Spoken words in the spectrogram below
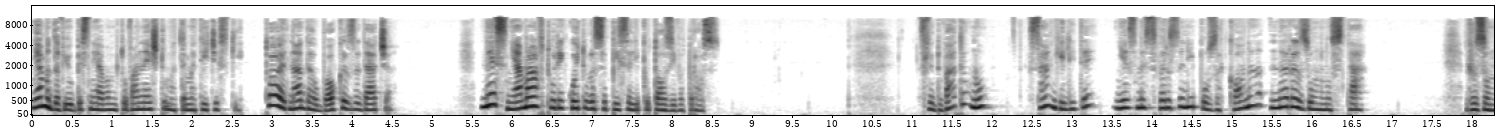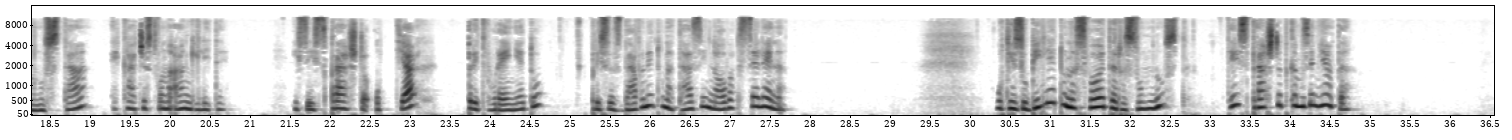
Няма да ви обяснявам това нещо математически. То е една дълбока задача. Днес няма автори, които да са писали по този въпрос. Следователно, с ангелите ние сме свързани по закона на разумността. Разумността е качество на ангелите и се изпраща от тях при творението, при създаването на тази нова вселена. От изобилието на своята разумност те изпращат към земята.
